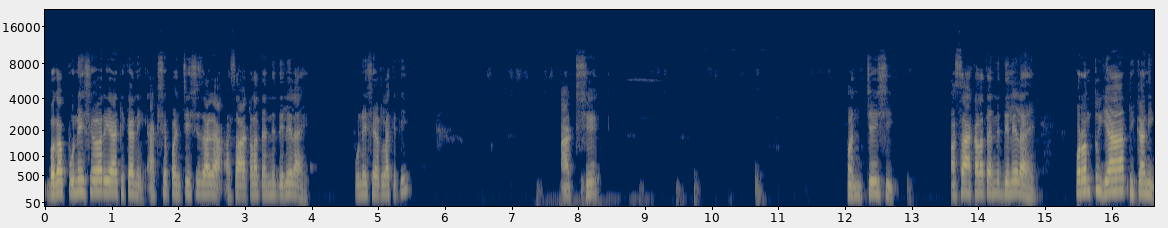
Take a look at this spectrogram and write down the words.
बघा पुणे शहर या ठिकाणी आठशे पंच्याऐंशी जागा असा आकडा त्यांनी दिलेला आहे. पुणे शहरला किती? आठशे पंच्याऐंशी असा आकडा त्यांनी दिलेला आहे. परंतु या ठिकाणी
